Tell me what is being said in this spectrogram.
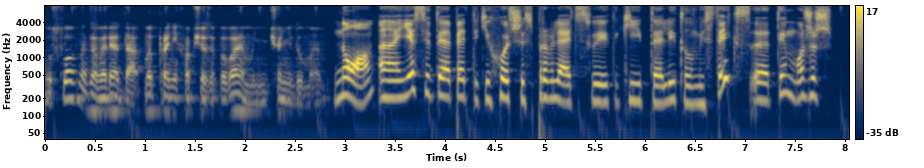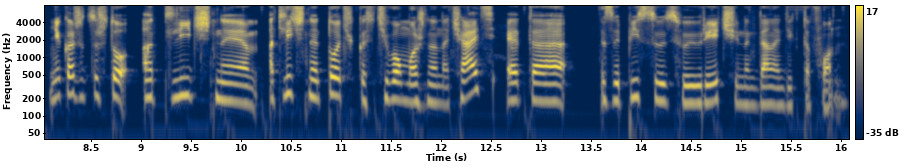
условно говоря, да. Мы про них вообще забываем и ничего не думаем. Но а, если ты опять-таки хочешь исправлять свои какие-то little mistakes, э, ты можешь, мне кажется, что отличная, отличная точка, с чего можно начать, это записывать свою речь иногда на диктофон.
